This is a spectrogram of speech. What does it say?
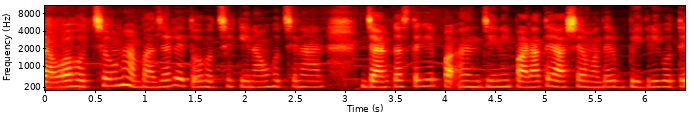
যাওয়া হচ্ছেও না বাজারে, তো হচ্ছে কেনাও হচ্ছে না। আর যার কাছ থেকে যিনি পাড়াতে আসে আমাদের বিক্রি করতে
